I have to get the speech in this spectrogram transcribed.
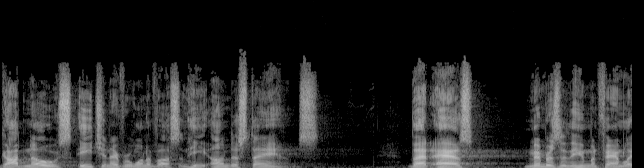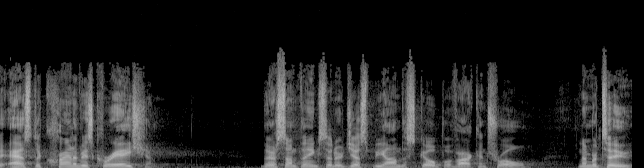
God knows each and every one of us, and He understands that as members of the human family, as the crown of His creation, there are some things that are just beyond the scope of our control. Number two,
